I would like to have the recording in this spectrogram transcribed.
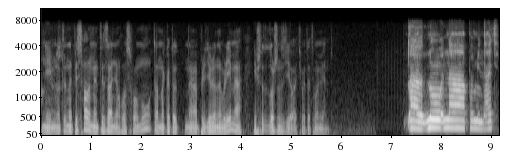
Не, именно ты написал, именно ты занял госволну, там на, на определенное время, и что ты должен сделать в этот момент? А, ну, напоминать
